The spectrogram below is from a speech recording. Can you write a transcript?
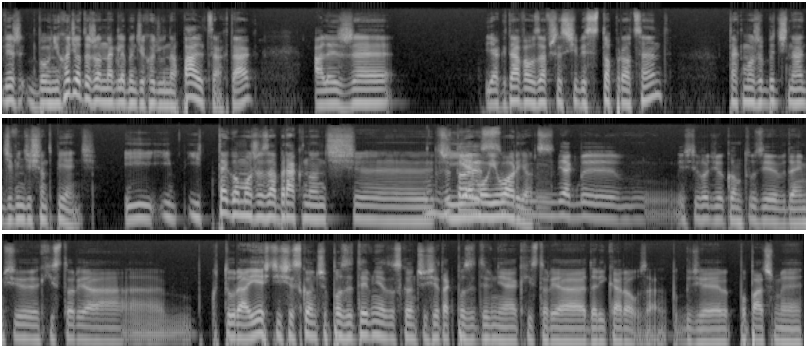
wiesz, bo nie chodzi o to, że on nagle będzie chodził na palcach, tak? Ale że jak dawał zawsze z siebie 100%, tak może być na 95%. I, i, i tego może zabraknąć y, Że i jemu, i Warriors. Jakby, jeśli chodzi o kontuzję, wydaje mi się historia, która jeśli się skończy pozytywnie, to skończy się tak pozytywnie jak historia Derricka Rose'a, gdzie popatrzmy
